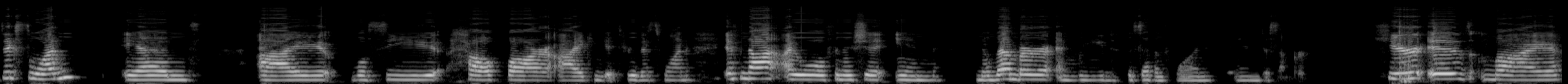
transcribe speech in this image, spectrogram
sixth one, and I will see how far I can get through this one. If not, I will finish it in November and read the seventh one in December. Here is my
